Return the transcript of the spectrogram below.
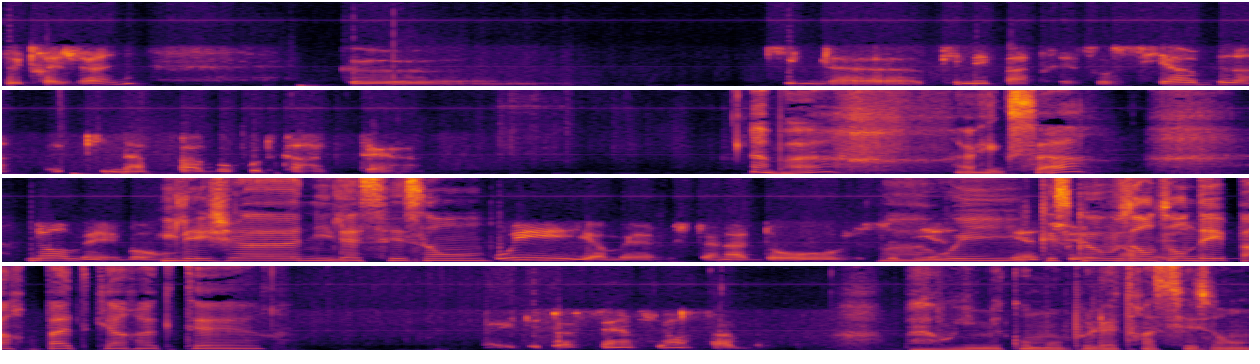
plus très jeunes, que qu'il euh, qu'il n'est pas très sociable, et qu'il n'a pas beaucoup de caractère. Ah bah, avec ça, Non, mais bon. il est jeune, il a 16 ans. Oui, ah, mais c'est un ado, je sais Ah bien. oui, qu'est-ce que vous Non, mais entendez par pas de caractère? Il est assez influençable, Bah oui, mais comment on peut l'être à 16 ans?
